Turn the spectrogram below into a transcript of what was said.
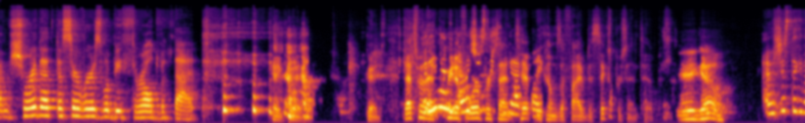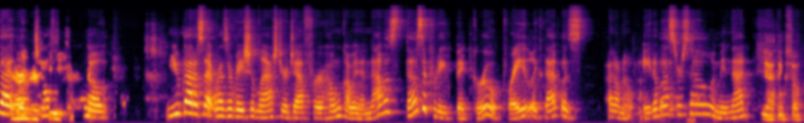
i'm sure that the servers would be thrilled with that Okay, good. Good. That's where But that three to four percent tip like- becomes a five to six percent tip. There you go. I was just thinking about like on Jeff, you know, you got us that reservation last year, Jeff, for homecoming, and that was that was a pretty big group, right? Like that was I don't know, eight of us or so. I mean that Yeah, I think so.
